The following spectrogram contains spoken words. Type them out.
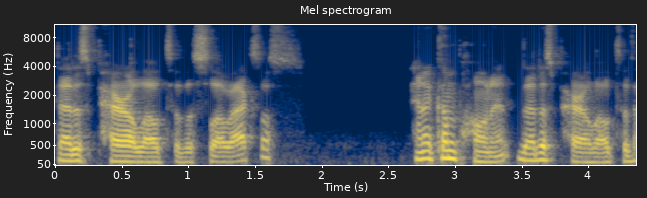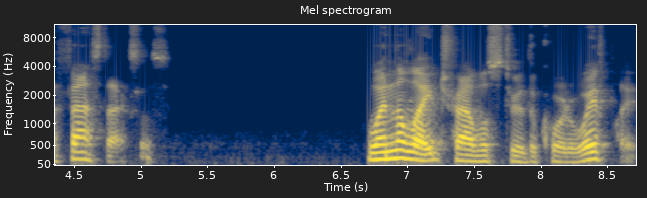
that is parallel to the slow axis, and a component that is parallel to the fast axis. When the light travels through the quarter wave plate,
